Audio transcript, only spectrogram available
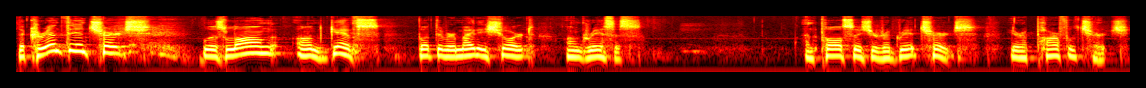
The Corinthian church was long on gifts, but they were mighty short on graces. And Paul says, You're a great church. You're a powerful church.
